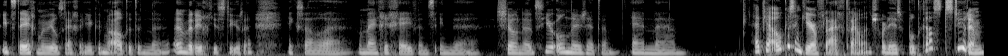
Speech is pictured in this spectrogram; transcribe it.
iets tegen me wil zeggen, je kunt me altijd een, uh, een berichtje sturen. Ik zal mijn gegevens in de show notes hieronder zetten. En heb jij ook eens een keer een vraag trouwens voor deze podcast? Stuur hem.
